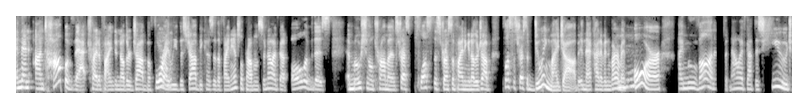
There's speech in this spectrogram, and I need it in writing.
and then on top of that try to find another job before yeah. i leave this job because of the financial problem so now i've got all of this emotional trauma and stress plus the stress of finding another job plus the stress of doing my job in that kind of environment mm-hmm. or i move on but now i've got this huge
